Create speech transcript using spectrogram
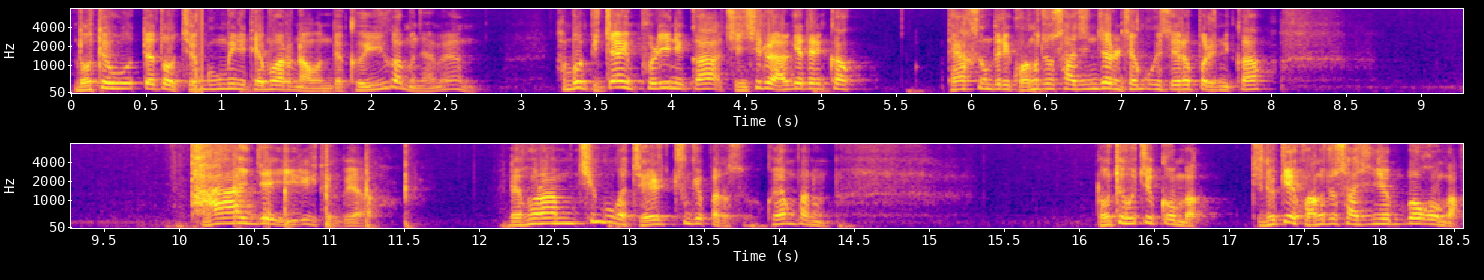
노태우 때도 전 국민이 데모하러 나왔는데 그 이유가 뭐냐면 한번 빗장이 풀리니까 진실을 알게 되니까 대학생들이 광주 사진전을 전국에서 열어버리니까 다 이제 이렇게 된 거야. 내 호남 친구가 제일 충격받았어. 그 양반은 노태우 찍고 막 뒤늦게 광주 사진전 보고 막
